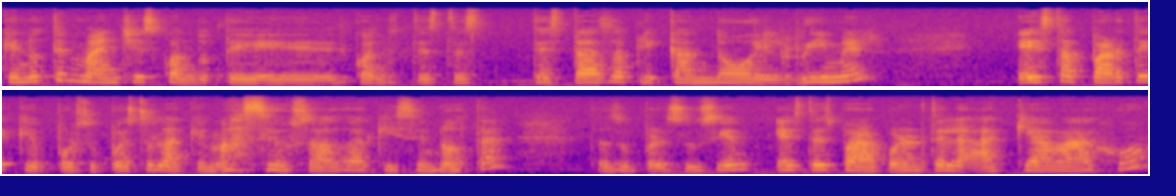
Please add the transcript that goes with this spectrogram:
que no te manches cuando te, cuando te, te estás aplicando el rímel. Esta parte que por supuesto es la que más he usado, aquí se nota, está súper sucia. Esta es para ponértela aquí abajo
